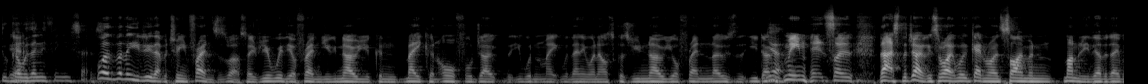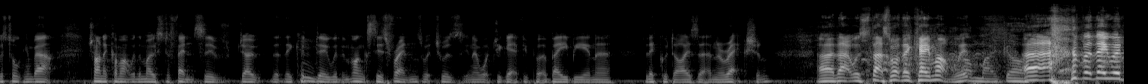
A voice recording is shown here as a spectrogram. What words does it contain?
you'll Yeah. go with anything he says. Well, but then you do that between friends as well. So if you're with your friend, you know you can make an awful joke that you wouldn't make with anyone else because you know your friend knows that you don't Yeah. mean it. So that's the joke. It's right. Well, again, when Simon Mundy the other day was talking about trying to come up with the most offensive joke that they could Hmm. do with amongst his friends, which was, you know, what do you get if you put a baby in a liquidizer an erection? Uh, that was that's what they came up with. Oh my God. Uh, but they would.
